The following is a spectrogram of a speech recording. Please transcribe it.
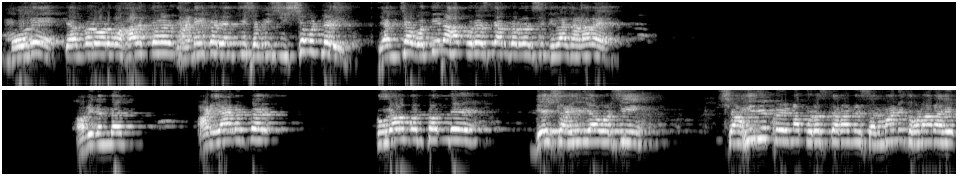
मोरे त्याचबरोबर वहाळकर घाणेकर यांची सगळी शिष्यमंडळी यांच्या वतीनं हा पुरस्कार दरवर्षी दिला जाणार आहे. अभिनंदन. आणि यानंतर तुरा पंथातले जे शाहीर यावर्षी शाहिरी प्रेरणा पुरस्काराने सन्मानित होणार आहेत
